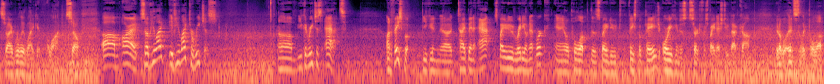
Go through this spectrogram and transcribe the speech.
So I really like it a lot. So um, all right. So if you like if you like to reach us, um, you can reach us at on Facebook. You can uh, type in at Spidey Dude Radio Network, and it'll pull up the Spidey Dude Facebook page, or you can just search for spidey-dude.com. It'll instantly pull up.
